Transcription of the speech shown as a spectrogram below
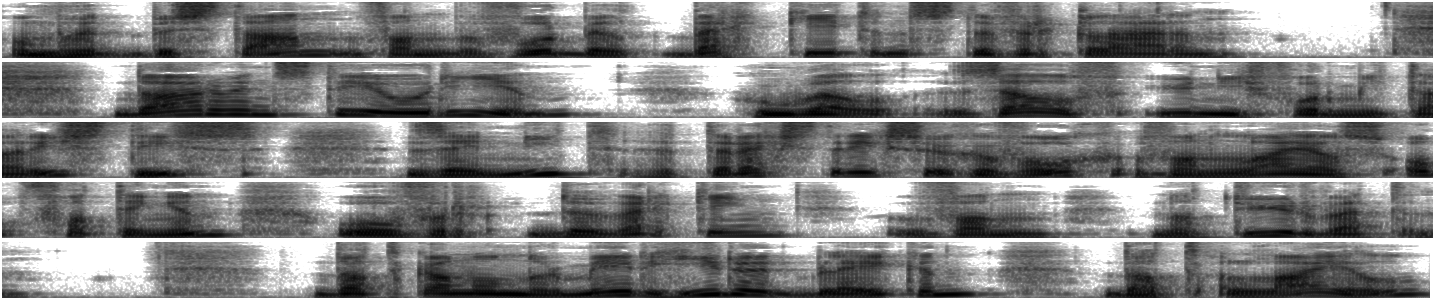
om het bestaan van bijvoorbeeld bergketens te verklaren. Darwins theorieën, hoewel zelf uniformitaristisch, zijn niet het rechtstreekse gevolg van Lyell's opvattingen over de werking van natuurwetten. Dat kan onder meer hieruit blijken dat Lyell,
